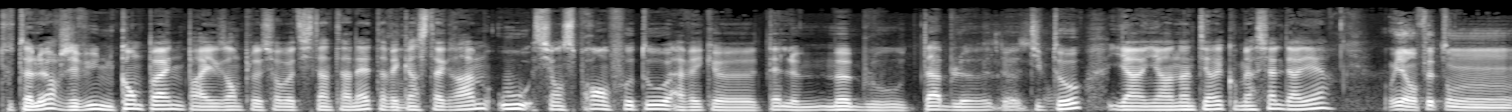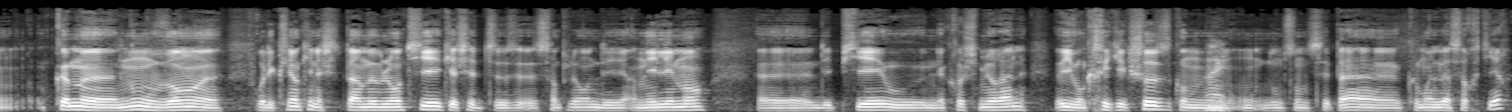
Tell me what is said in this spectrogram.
tout à l'heure. J'ai vu une campagne par exemple sur votre site internet avec Mm. Instagram où si on se prend en photo avec euh, tel meuble ou table de. Tipto, il y a, il y a un intérêt commercial derrière? Oui, en fait, on, comme euh, nous, on vend euh, pour les clients qui n'achètent pas un meuble entier, qui achètent euh, simplement des, un élément, euh, des pieds ou une accroche murale, eux, ils vont créer quelque chose qu'on, Ouais. on- dont on ne sait pas euh, comment elle va sortir.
